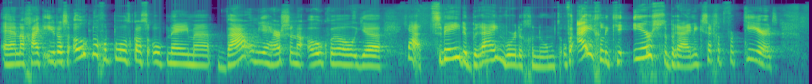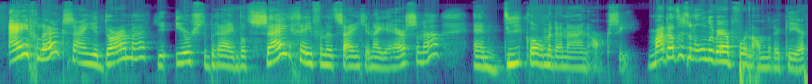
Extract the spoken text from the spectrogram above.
En dan ga ik eerder ook nog een podcast opnemen waarom je hersenen ook wel je ja, tweede brein worden genoemd. Of eigenlijk je eerste brein. Ik zeg het verkeerd. Eigenlijk zijn je darmen je eerste brein. Want zij geven het seintje naar je hersenen en die komen daarna in actie. Maar dat is een onderwerp voor een andere keer.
